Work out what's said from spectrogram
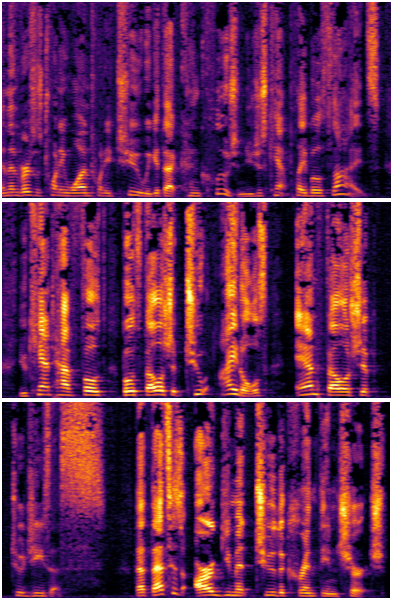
And then verses 21, 22, we get that conclusion. You just can't play both sides. You can't have both, both fellowship to idols and fellowship to Jesus. That, that's his argument to the Corinthian church.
